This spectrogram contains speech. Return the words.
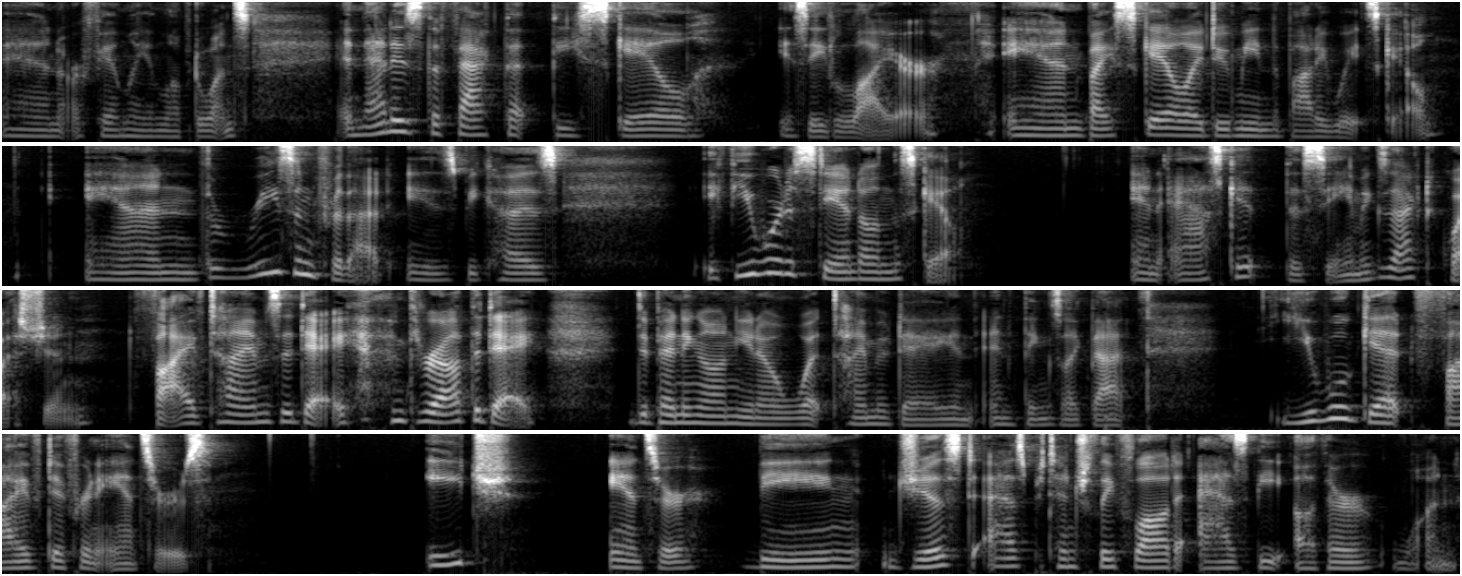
and our family and loved ones. And that is the fact that the scale is a liar. And by scale, I do mean the body weight scale. And the reason for that is because if you were to stand on the scale and ask it the same exact question five times a day throughout the day, depending on, you know, what time of day and, and things like that, you will get five different answers. Each answer being just as potentially flawed as the other one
